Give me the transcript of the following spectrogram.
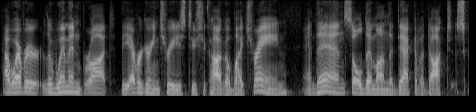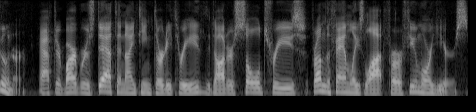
However, the women brought the evergreen trees to Chicago by train and then sold them on the deck of a docked schooner. After Barbara's death in 1933, the daughters sold trees from the family's lot for a few more years.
